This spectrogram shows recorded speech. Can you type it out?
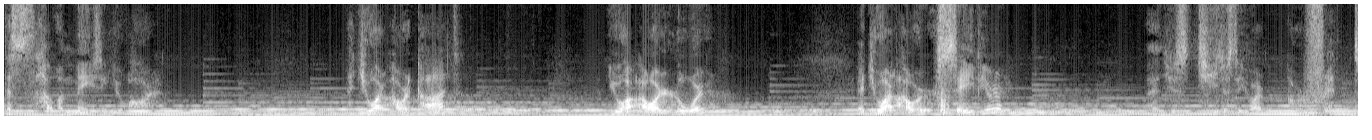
That's how amazing you are. You are our God. You are our Lord. And you are our Savior. And you, Jesus, you are our friend.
